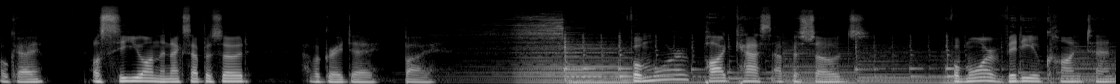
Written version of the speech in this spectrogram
Okay? I'll see you on the next episode. Have a great day. Bye. For more podcast episodes, for more video content,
